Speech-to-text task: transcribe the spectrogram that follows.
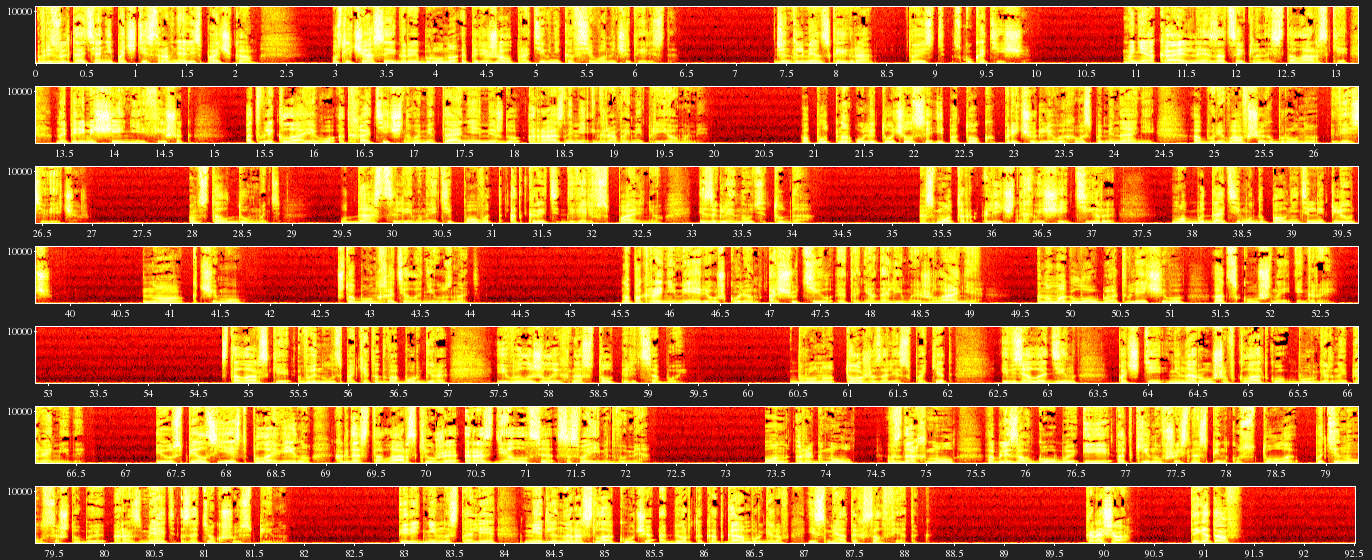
В результате они почти сравнялись по очкам. После часа игры Бруно опережал противника всего на 400. Джентльменская игра, то есть скукотища. Маниакальная зацикленность Столарски на перемещении фишек — отвлекла его от хаотичного метания между разными игровыми приемами. Попутно улетучился и поток причудливых воспоминаний, обуревавших Бруно весь вечер. Он стал думать, удастся ли ему найти повод открыть дверь в спальню и заглянуть туда. Осмотр личных вещей Тиры мог бы дать ему дополнительный ключ. Но к чему? Что бы он хотел о ней узнать? Но, по крайней мере, уж коли он ощутил это неодолимое желание, оно могло бы отвлечь его от скучной игры. Столарский вынул из пакета два бургера и выложил их на стол перед собой. Бруно тоже залез в пакет и взял один, почти не нарушив кладку бургерной пирамиды. И успел съесть половину, когда Столарский уже разделался со своими двумя. Он рыгнул вздохнул, облизал губы и, откинувшись на спинку стула, потянулся, чтобы размять затекшую спину. Перед ним на столе медленно росла куча оберток от гамбургеров и смятых салфеток. «Хорошо. Ты готов?»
